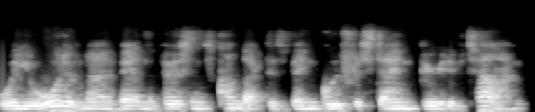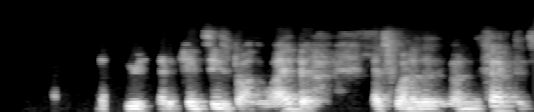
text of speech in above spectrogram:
or you ought to have known about, and the person's conduct has been good for a sustained period of time, that offence is, by the way, but that's one of the one of the factors.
